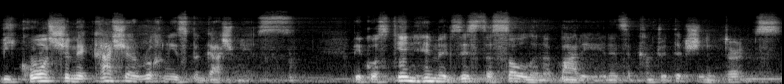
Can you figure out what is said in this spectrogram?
Because Shemekasha Ruchnis Begashmias. Because in him exists a soul and a body, and it's a contradiction in terms.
